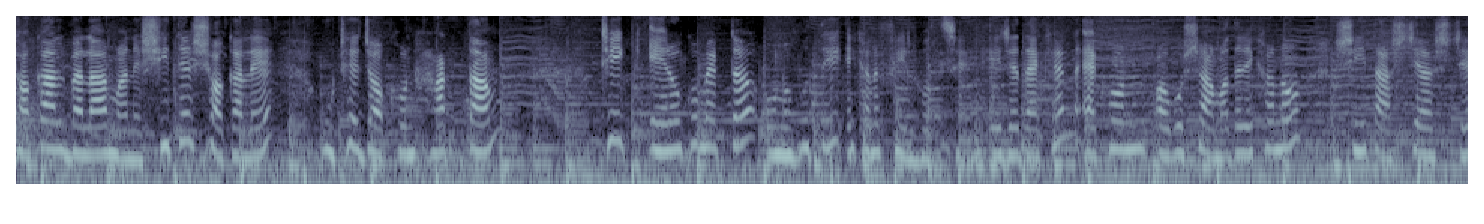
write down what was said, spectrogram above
সকালবেলা মানে শীতের সকালে উঠে যখন হাঁটতাম ঠিক এরকম একটা অনুভূতি এখানে ফিল হচ্ছে। এই যে দেখেন, এখন অবশ্য আমাদের এখানেও শীত আসছে আসছে,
